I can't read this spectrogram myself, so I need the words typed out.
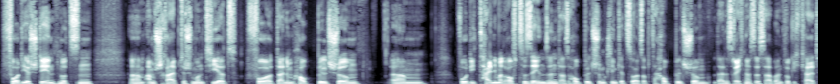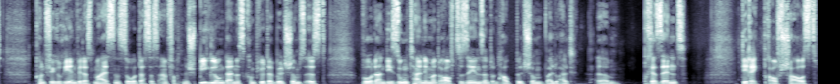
vor dir stehend nutzen, ähm, am Schreibtisch montiert, vor deinem Hauptbildschirm ähm, wo die Teilnehmer drauf zu sehen sind. Also Hauptbildschirm klingt jetzt so, als ob es der Hauptbildschirm deines Rechners ist, aber in Wirklichkeit konfigurieren wir das meistens so, dass es einfach eine Spiegelung deines Computerbildschirms ist, wo dann die Zoom-Teilnehmer drauf zu sehen sind und Hauptbildschirm, weil du halt ähm, präsent direkt drauf schaust.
